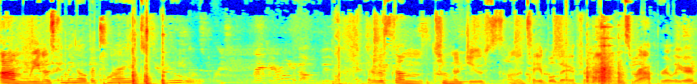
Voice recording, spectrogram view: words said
Um, Lena's coming over tonight. Ew. There was some tuna juice on the table there from Evan's wrap earlier.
